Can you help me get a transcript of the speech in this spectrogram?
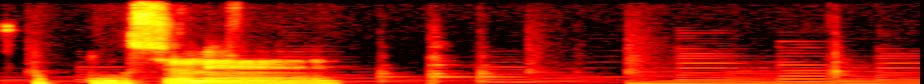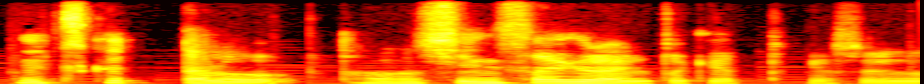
使ってますよね。で作ったの、多分震災ぐらいの時だった気がするな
